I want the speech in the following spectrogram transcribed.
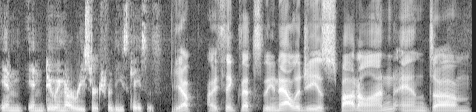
in in doing our research for these cases. Yep, I think that's the analogy is spot on, and um,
